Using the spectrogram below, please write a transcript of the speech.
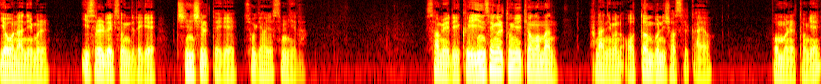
여호나님을 이스라엘 백성들에게 진실되게 소개하였습니다. 사무엘이 그의 인생을 통해 경험한 하나님은 어떤 분이셨을까요? 본문을 통해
